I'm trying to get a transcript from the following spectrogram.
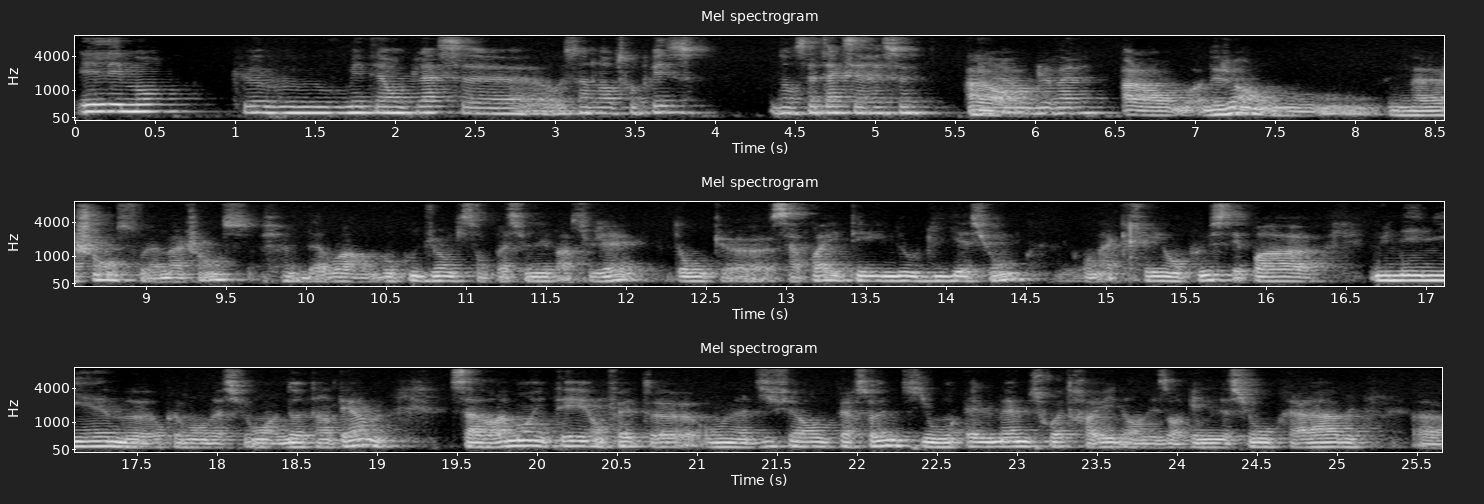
éléments que vous, vous mettez en place au sein de l'entreprise dans cet axe RSE alors, alors déjà, on, a la chance ou la malchance d'avoir beaucoup de gens qui sont passionnés par le sujet. Donc, euh, ça n'a pas été une obligation qu'on a créé en plus. C'est pas une énième recommandation, note interne. Ça a vraiment été, en fait, euh, on a différentes personnes qui ont elles-mêmes soit travaillé dans des organisations préalables, euh,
